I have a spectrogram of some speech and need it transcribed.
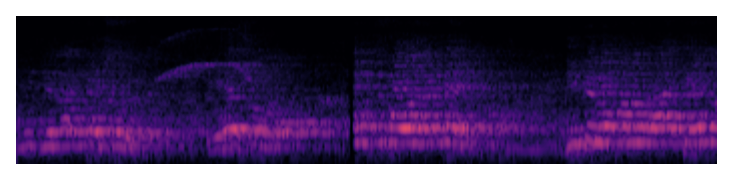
ఈ జిల్లా అధ్యక్షుడు యేసు. ఎంచుకోవాలంటే దీనిలో మనం రా కేంద్ర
